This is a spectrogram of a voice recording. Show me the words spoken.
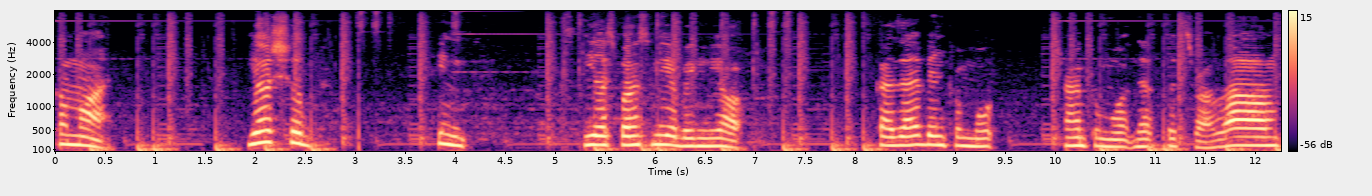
Come on. Y'all should either sponsor me or bring me up. Cause I've been promote trying to promote Netflix for a long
